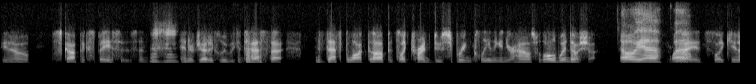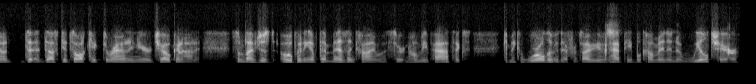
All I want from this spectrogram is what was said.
you know, scopic spaces, and Mhm. energetically we can test that. If that's blocked up, it's like trying to do spring cleaning in your house with all the windows shut. Oh yeah. Wow. Okay, it's like you know, d- dust gets all kicked around and you're choking on it. Sometimes just opening up that mesenchyme with certain homeopathics can make a world of a difference. I've even had people come in in a wheelchair,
